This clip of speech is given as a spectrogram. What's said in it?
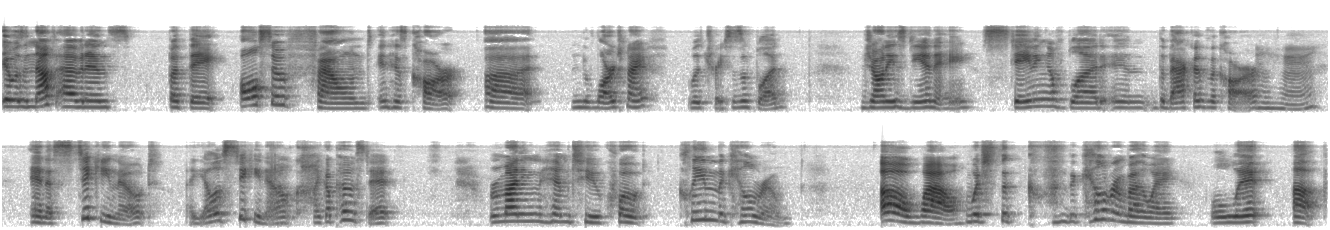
it was enough evidence, but they also found in his car a large knife with traces of blood, Johnny's DNA, staining of blood in the back of the car, Mm-hmm. And a sticky note, a yellow sticky note, Oh, like a post it, reminding him to, quote, clean the kill room. Oh wow. Which the the kill room, by the way, lit up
